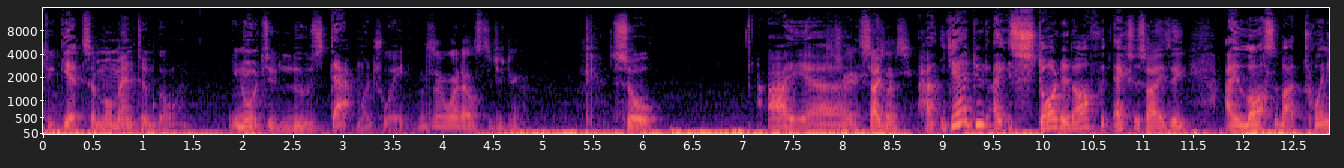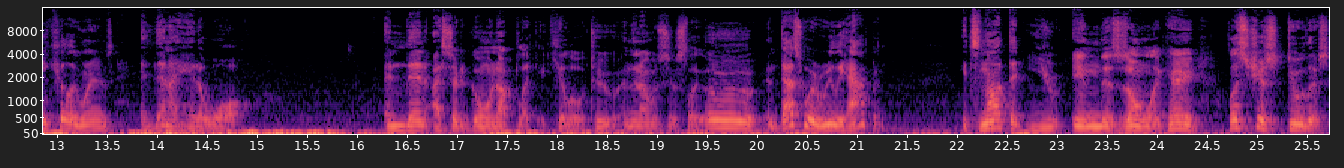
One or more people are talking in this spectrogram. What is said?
to get some momentum going in order to lose that much weight. So what else did you do? So I uh, Did you exercise? huh? yeah, dude. I started off with exercising. I lost about twenty kilograms, and then I hit a wall. And then I started going up like a kilo or two, and then I was just like, Ugh. and that's where it really happened. It's not that you're in this zone like, hey, let's just do this.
